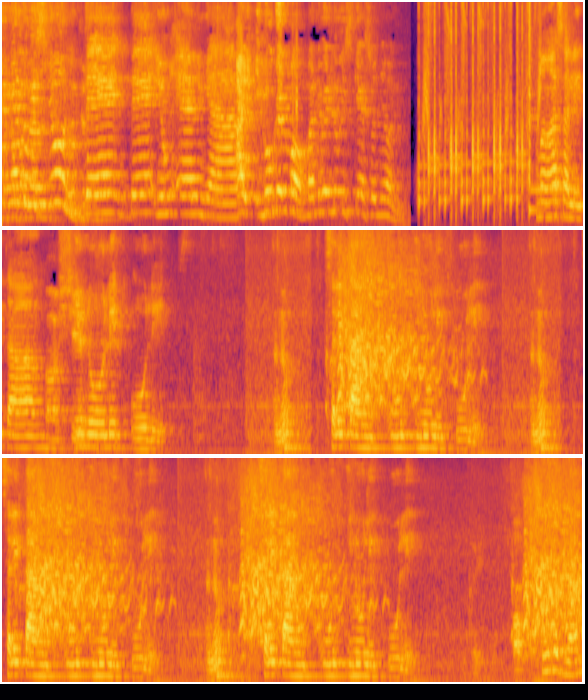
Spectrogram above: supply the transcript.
Yung Luis yun. Hindi, hindi. Yung L niya. Ay, i-google mo. Manuel Luis Quezon yun. Mga salitang Oh, shit. inulit-ulit. Ano? Salitang u- inulit-ulit. Ano? Salitang u- inulit-ulit. Ano? Salitang u- inulit-ulit. Okay. Okay. Tulad ng?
